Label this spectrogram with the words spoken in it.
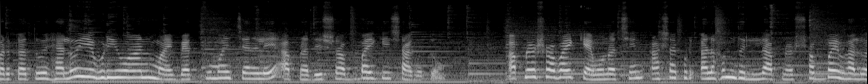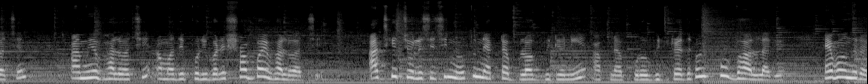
বারকাত hello everyone my back to my চ্যানেলে আপনাদের সবাইকে স্বাগতম। আপনারা সবাই কেমন আছেন? আশা করি আলহামদুলিল্লাহ আপনারা সবাই ভালো আছেন। আমিও ভালো আছি, আমাদের পরিবারের সবাই ভালো আছে। আজকে চলে এসেছি নতুন একটা ব্লগ ভিডিও নিয়ে। আপনার পুরো ভিডিওটা দেখুন, খুব ভালো লাগে। হ্যাঁ বন্ধুরা,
